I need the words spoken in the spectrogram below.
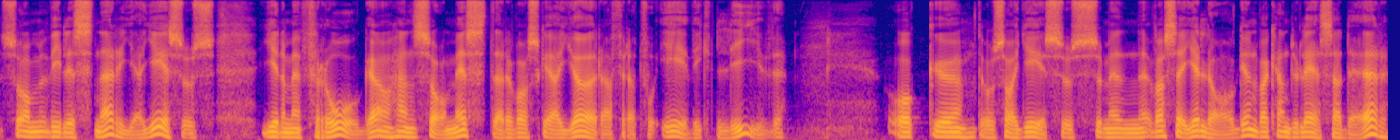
som ville snärja Jesus genom en fråga och han sa Mästare, vad ska jag göra för att få evigt liv? Och eh, då sa Jesus, men vad säger lagen, vad kan du läsa där?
